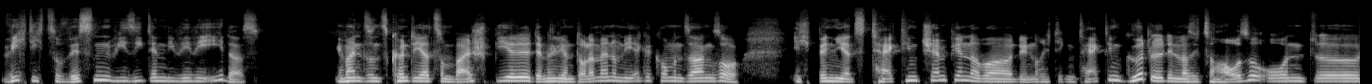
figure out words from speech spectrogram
wichtig zu wissen, wie sieht denn die WWE das? Ich meine, sonst könnte ja zum Beispiel der Million Dollar Man um die Ecke kommen und sagen, so, ich bin jetzt Tag Team Champion, aber den richtigen Tag Team Gürtel, den lasse ich zu Hause und äh,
